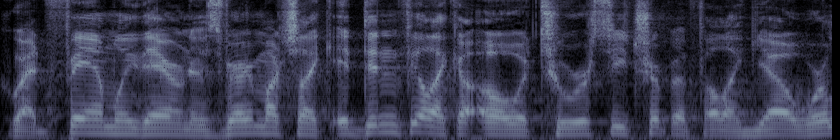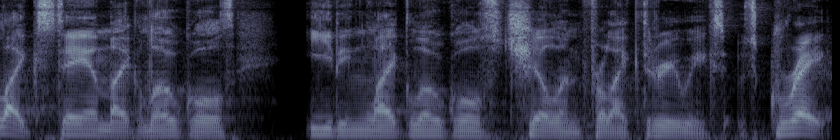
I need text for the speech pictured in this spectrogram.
who had family there, and it was very much like it didn't feel like a, oh a touristy trip. It felt like yo we're like staying like locals, eating like locals, chilling for like three weeks. It was great.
